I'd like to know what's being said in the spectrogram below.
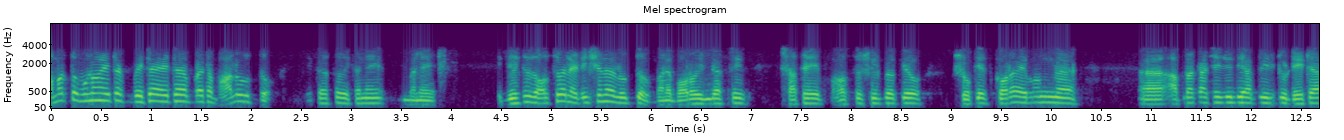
আমার তো মনে হয় এটা এটা এটা একটা ভালো উদ্যোগ। এটা তো এখানে মানে this is also an additional উদ্যোগ। মানে বড় ইন্ডাস্ট্রির সাথে হস্তশিল্পকেও শোকেস করা এবং আপনার কাছে যদি আপনি একটু ডেটা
